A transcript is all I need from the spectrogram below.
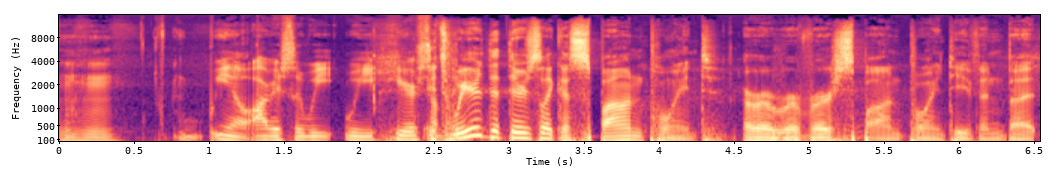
mm-hmm. you know obviously we we hear something it's weird that there's like a spawn point or a reverse spawn point even. But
